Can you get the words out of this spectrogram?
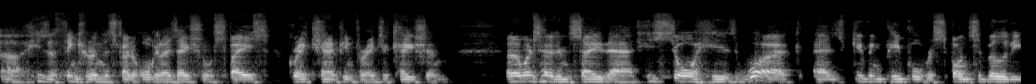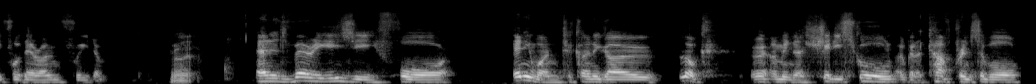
uh, he's a thinker in this kind of organizational space, great champion for education. And I once heard him say that he saw his work as giving people responsibility for their own freedom. right And it's very easy for anyone to kind of go, look, I'm in a shitty school. I've got a tough principal.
